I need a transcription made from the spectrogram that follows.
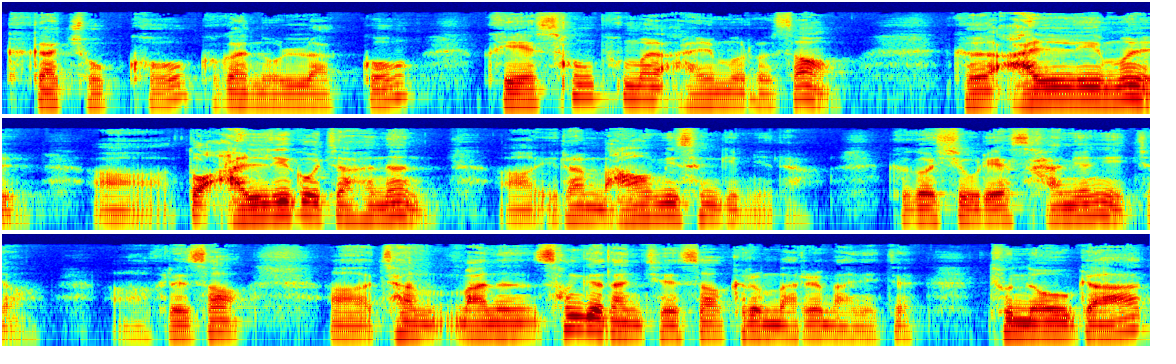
그가 좋고 그가 놀랍고 그의 성품을 알므로서 그 알림을 어, 또 알리고자 하는 어, 이런 마음이 생깁니다. 그것이 우리의 사명이죠. 어, 그래서 참 많은 선교단체에서 그런 말을 많이 했죠. To know God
